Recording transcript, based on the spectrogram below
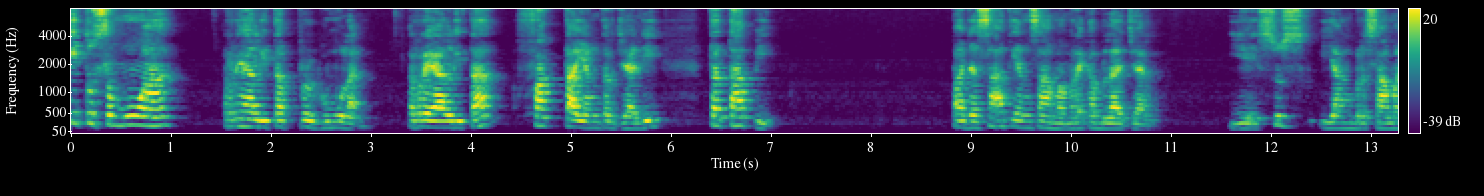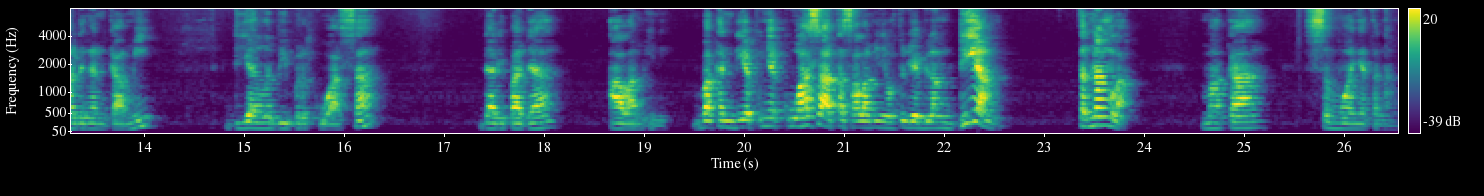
Itu semua realita pergumulan. Realita fakta yang terjadi, tetapi pada saat yang sama mereka belajar Yesus yang bersama dengan kami, dia lebih berkuasa daripada alam ini. Bahkan dia punya kuasa atas alam ini. Waktu dia bilang, diam, tenanglah. Maka semuanya tenang.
